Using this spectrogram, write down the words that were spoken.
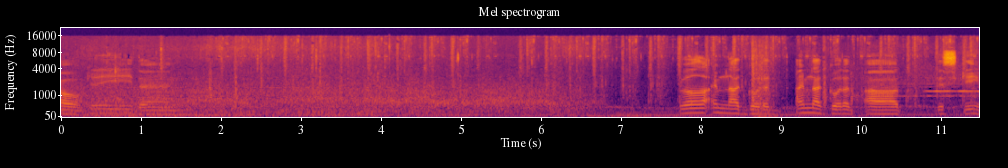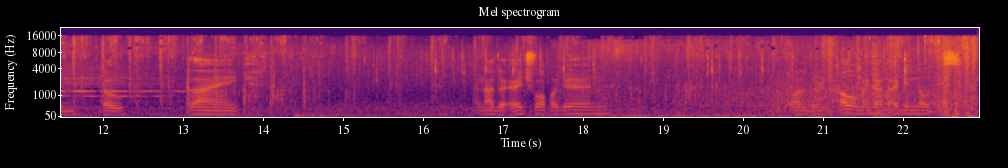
Okay, then. Well, I'm not good at I'm not good at uh, this game though. Like another edge walk again. Oh my god, I didn't notice.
